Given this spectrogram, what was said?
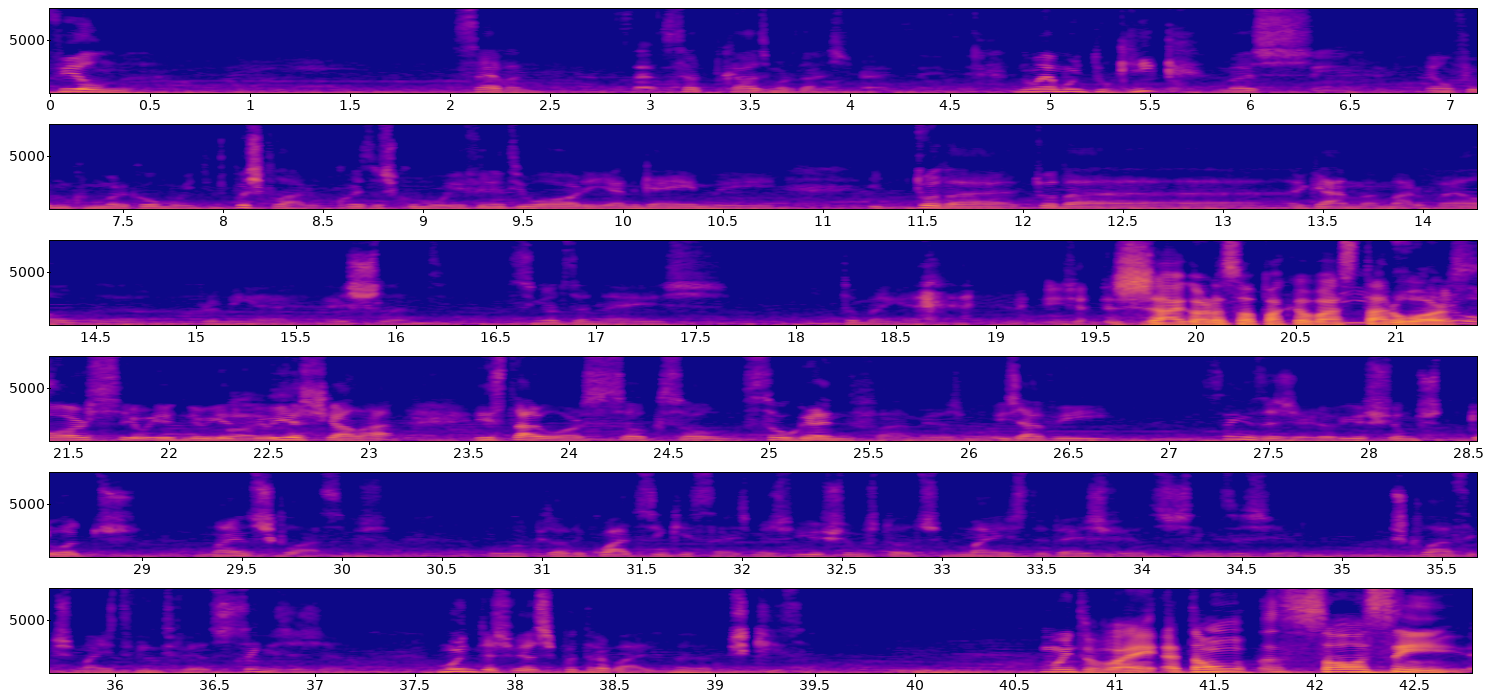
filme. Seven. Sete Pecados Mortais. Okay. Não é muito geek, mas sim, é um filme que me marcou muito. E depois, claro, coisas como Infinity War e Endgame e, e toda, toda a, a, gama Marvel, uh, para mim é, é excelente. Senhor dos Anéis também é. Já agora, só para acabar, Star Wars. Star Wars, eu, eu, eu, ia, eu ia chegar lá. E Star Wars, sou, sou, sou grande fã mesmo. E já vi, sem exagero, eu vi os filmes todos, mais os clássicos. O episódio 4, 5 e 6. Mas vi os filmes todos mais de 10 vezes, sem exagero. Os clássicos mais de 20 vezes, sem exagero. Muitas vezes para trabalho, para pesquisa. Muito bem, então só assim,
